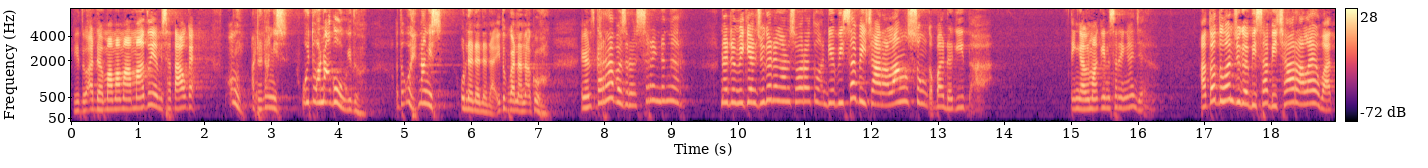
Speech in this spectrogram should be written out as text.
Gitu. Ada mama-mama tuh yang bisa tahu kayak, oh, ada nangis. Oh itu anakku gitu. Atau, wih nangis. Oh, enggak, enggak, enggak, itu bukan anakku. Ya kan? Karena apa saudara? Sering dengar. Nah demikian juga dengan suara Tuhan. Dia bisa bicara langsung kepada kita. Tinggal makin sering aja. Atau Tuhan juga bisa bicara lewat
